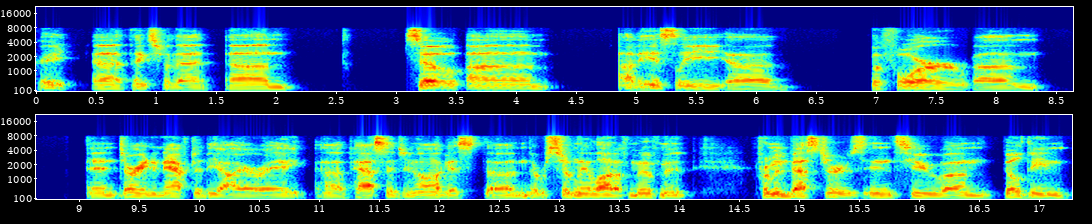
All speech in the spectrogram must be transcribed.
Great. Uh, thanks for that. Um, so um, obviously, uh, before um, and during and after the IRA uh, passage in August, there was certainly a lot of movement from investors into building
